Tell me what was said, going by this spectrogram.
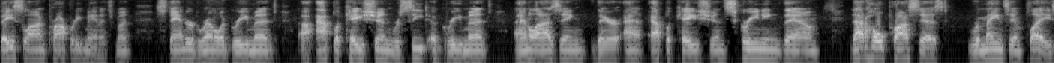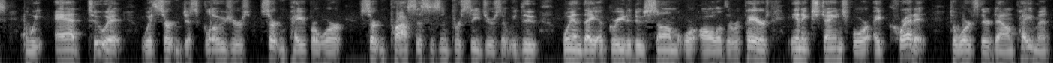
baseline property management, standard rental agreement, uh, application, receipt agreement, analyzing their application, screening them, that whole process remains in place and we add to it with certain disclosures, certain paperwork, certain processes and procedures that we do when they agree to do some or all of the repairs in exchange for a credit towards their down payment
